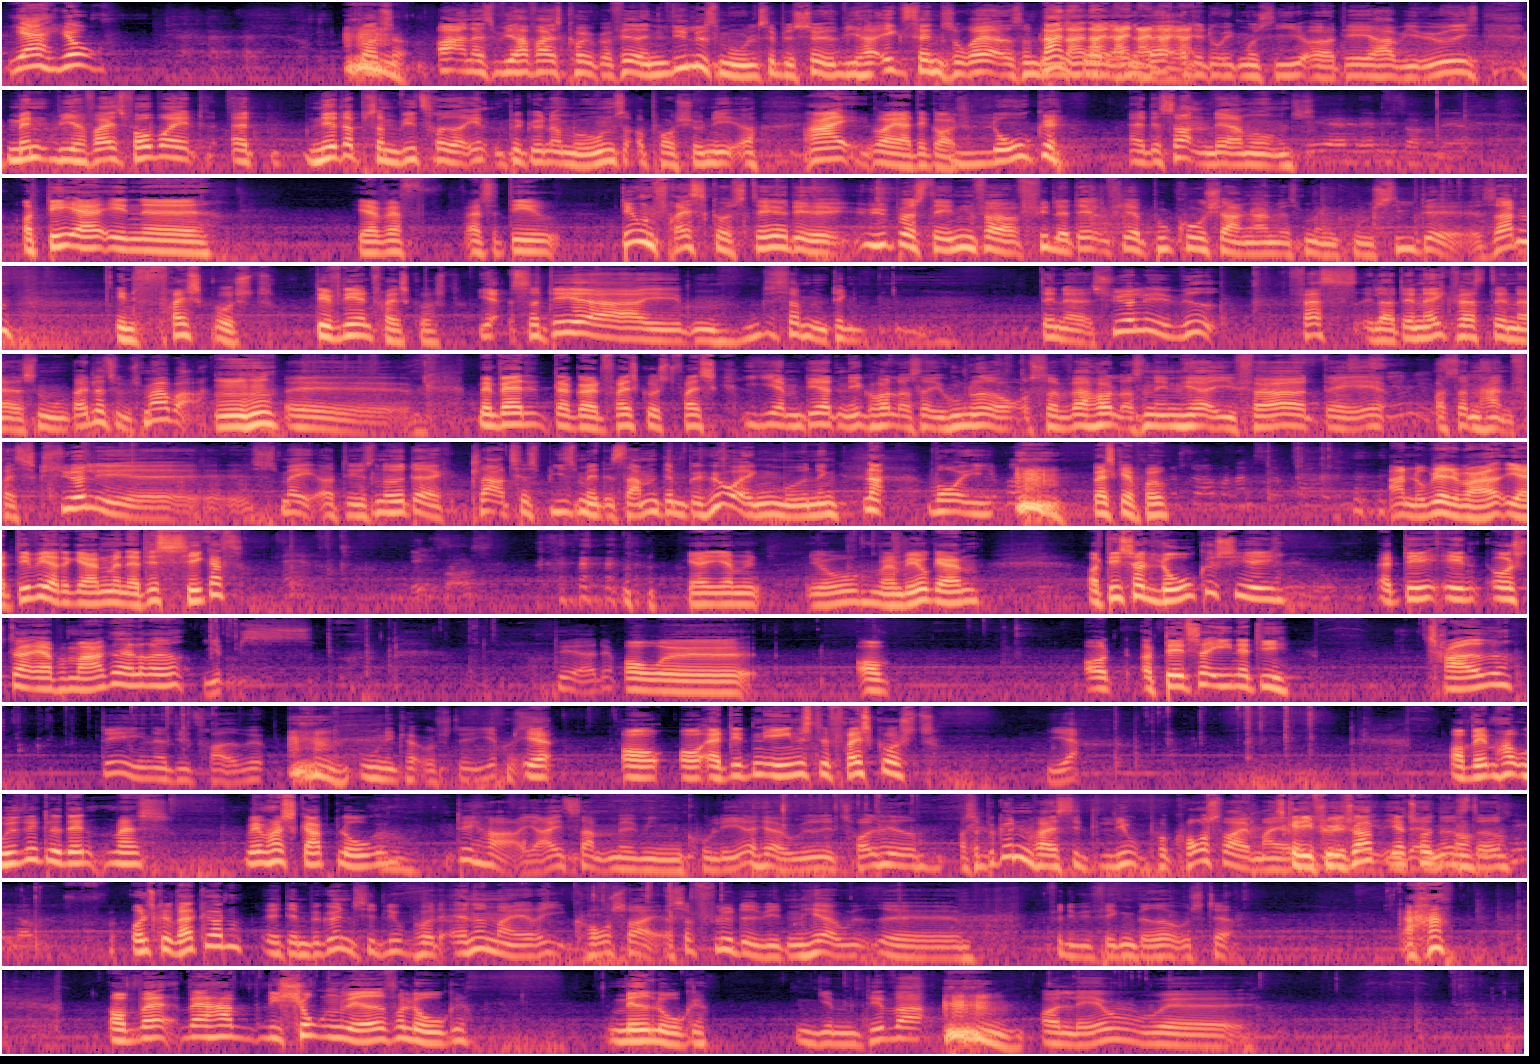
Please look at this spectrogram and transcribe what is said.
Ja, jo. Godt så. Og Anders, vi har faktisk koreograferet en lille smule til besøget. Vi har ikke censureret, som du Nej, nej, nej, nej, nej, Hvad nej. er det, du ikke må sige? Og det har vi øvet i. Men vi har faktisk forberedt, at netop som vi træder ind, begynder Mogens at portionere Nej, hvor er det godt. loge. Er det sådan, der, Mogens? Og det er en... Øh, ja, hvad... Altså, det er jo... Det er jo en friskost. Det er det ypperste inden for Philadelphia Buko-genren, hvis man kunne sige det sådan. En frisk ost. Definér en frisk ost. Ja, så det er, øh, ligesom, den, den er syrlig, hvid, fast, eller den er ikke fast, den er sådan relativt smørbar. Mm-hmm. Øh, Men hvad er det, der gør en frisk ost frisk? jamen, det er, at den ikke holder sig i 100 år, så hvad holder sådan en her i 40 dage? Og så den har en frisk syrlig øh, smag, og det er sådan noget, der er klar til at spise med det samme. Den behøver ingen modning. Nej. Hvor i, Hvad skal jeg prøve? Ah, nu bliver det meget. Ja, det vil jeg da gerne, men er det sikkert? Ja, jamen, jo, man vil jo gerne. Og det er så Loke, siger I? At det er en ost, der er på markedet allerede? jeps, det er det. Og, øh, og, og, og det er så en af de 30, Det er en af de 30 unika-oste. Jeps. ja. Og, og er det den eneste friskost? ja. Og hvem har udviklet den, Mads? Hvem har skabt Loke? Det har jeg sammen med mine kolleger herude i Troldhede. Og så begyndte den faktisk sit liv på Korsvej Mejeri. Skal de fyldes op? Et, Jeg troede- andet sted. Undskyld, hvad gjorde den? Øh, Den begyndte sit liv på et andet mejeri, Korsvej, og så flyttede vi den herud, øh, fordi vi fik en bedre ost her. Aha. Og hvad, hvad har visionen været for Loke? Med Loke? Jamen, det var at lave... Øh,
